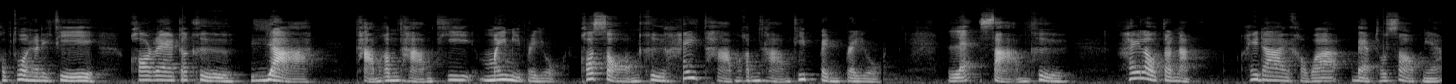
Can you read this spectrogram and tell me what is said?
ทบทวนกันอีกที ข้อแรกก็คือ อย่าถามคำถามที่ไม่มีประโยชน์ ข้อ 2 คือให้ถามคำถามที่เป็นประโยชน์ และ 3 คือ ให้เราตระหนักให้ได้ค่ะว่าแบบทดสอบเนี้ย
